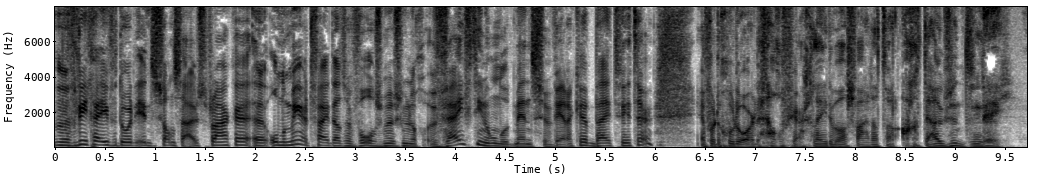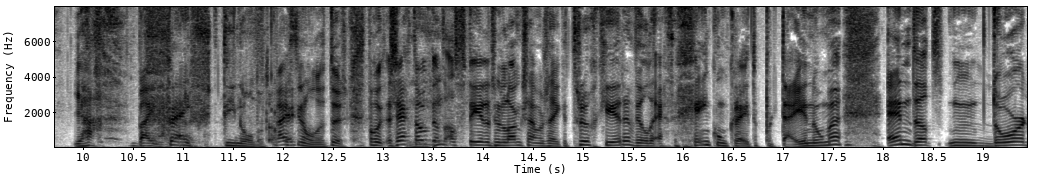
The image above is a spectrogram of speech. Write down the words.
we vliegen even door de interessantste uitspraken. Eh, onder meer het feit dat er volgens Musk nu nog 1500 mensen werken bij Twitter. En voor de goede orde, een half jaar geleden was, waren dat er 8000. Nee. Ja, bijna. 1500. oké. 1500 dus. Maar goed, zegt ook dat adverteerders nu langzaam maar zeker terugkeren. Wilde echter geen concrete partijen noemen. En dat mm, door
